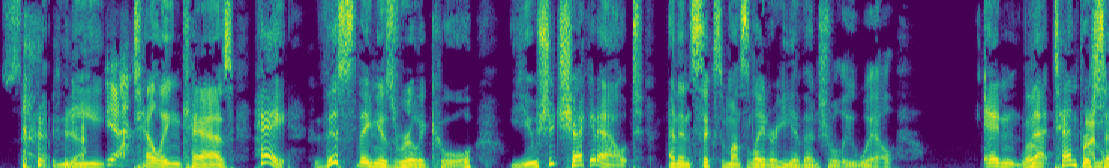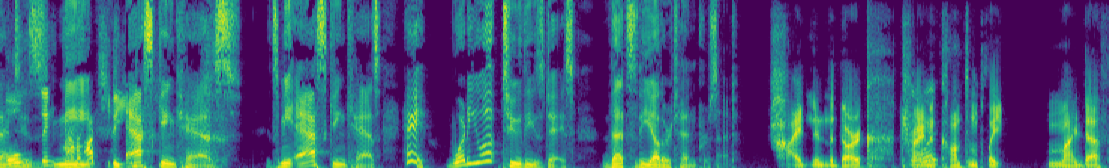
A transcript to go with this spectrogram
Me yeah. telling Kaz, "Hey, this thing is really cool. You should check it out." And then six months later, he eventually will. And Look, that ten percent is me asking Kaz. It's me asking Kaz, "Hey, what are you up to these days?" That's the other ten percent hiding in the dark, trying to contemplate my death.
